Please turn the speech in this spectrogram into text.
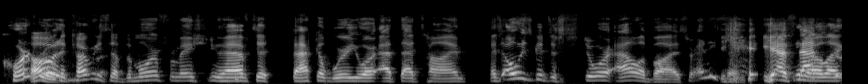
courtroom Oh, and it covers stuff. The more information you have to back up where you are at that time, it's always good to store alibis for anything. yes You that's know, like,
